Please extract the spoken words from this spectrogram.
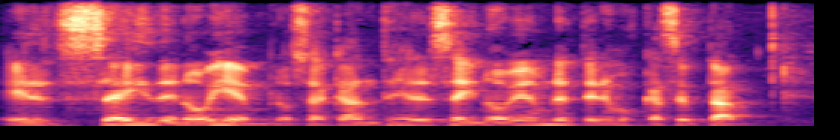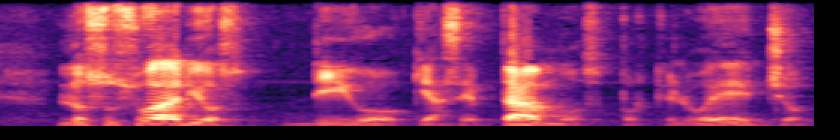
el 6 de noviembre. O sea que antes del 6 de noviembre tenemos que aceptar. Los usuarios, digo que aceptamos, porque lo he hecho,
